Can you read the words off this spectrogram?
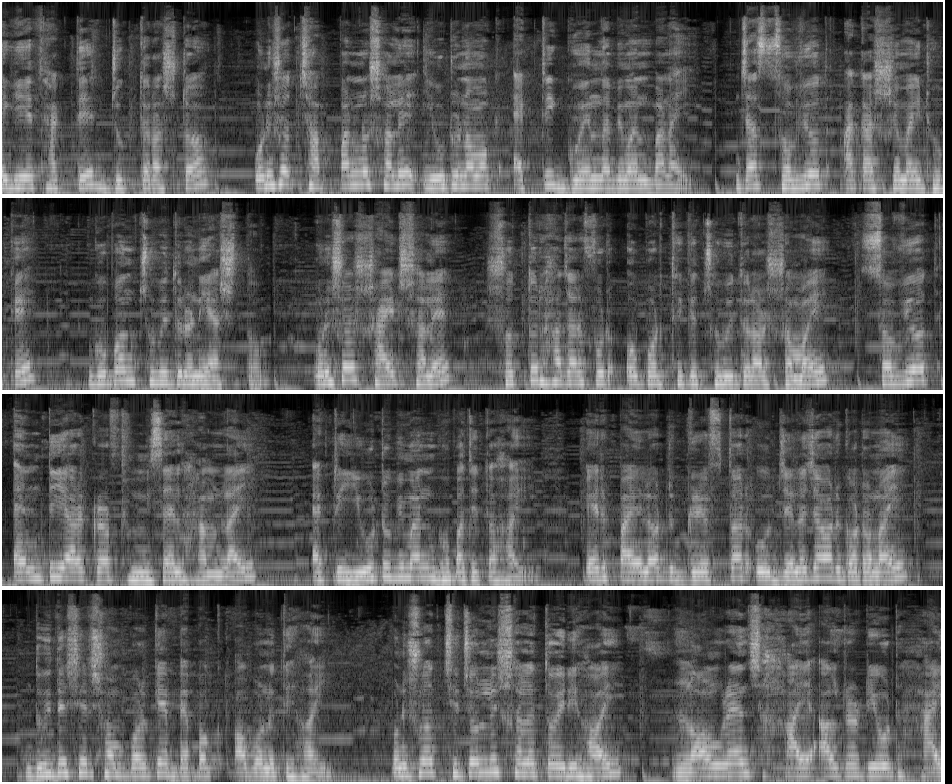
এগিয়ে থাকতে যুক্তরাষ্ট্র উনিশশো ছাপ্পান্ন সালে ইউটো নামক একটি গোয়েন্দা বিমান বানায়, যা সোভিয়ত আকাশ সীমায় ঢুকে গোপন ছবি তুলে নিয়ে আসতো। উনিশশো সালে সত্তর হাজার ফুট ওপর থেকে ছবি তোলার সময় সোভিয়ত অ্যান্টি এয়ারক্রাফট মিসাইল হামলায় একটি ইউটো বিমান ভূপাতিত হয়। এর পাইলট গ্রেফতার ও জেলে যাওয়ার ঘটনায় দুই দেশের সম্পর্কে ব্যাপক অবনতি হয়। উনিশশো ছেচল্লিশ সালে তৈরি হয় long range high altitude high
